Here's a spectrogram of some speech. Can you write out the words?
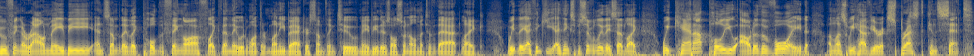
goofing around maybe and some they like pulled the thing off like then they would want their money back or something too maybe there's also an element of that like we they, i think he i think specifically they said like we cannot pull you out of the void unless we have your expressed consent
